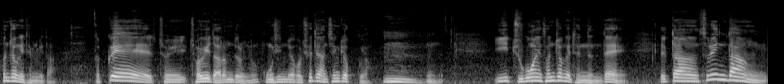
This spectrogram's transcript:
선정이 됩니다. 그러니까 꽤 저희 저희 나름대로는 공신력을 최대한 챙겼고요. 음. 이두 권이 선정이 됐는데 일단 수린당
